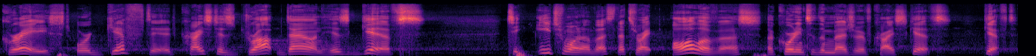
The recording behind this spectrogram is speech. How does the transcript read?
graced or gifted. Christ has dropped down his gifts to each one of us, that's right, all of us, according to the measure of Christ's gifts, gift.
